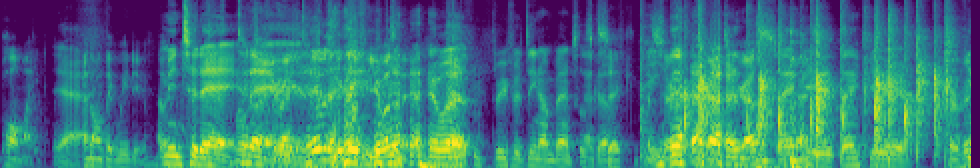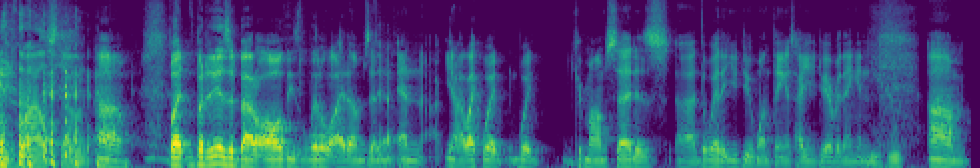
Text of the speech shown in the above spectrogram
Paul might. Yeah. I don't think we do. I mean, today. Today, right? Today was a big day for you, wasn't it? it was 315 on bench. Let's That's go. sick. Yes, sir. Congrats, congrats. thank Congrats. you, thank you. Perfect. Milestone. um, but but it is about all these little items, and Yeah. and you know I like what what your mom said is uh, the way that you do one thing is how you do everything, and um,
